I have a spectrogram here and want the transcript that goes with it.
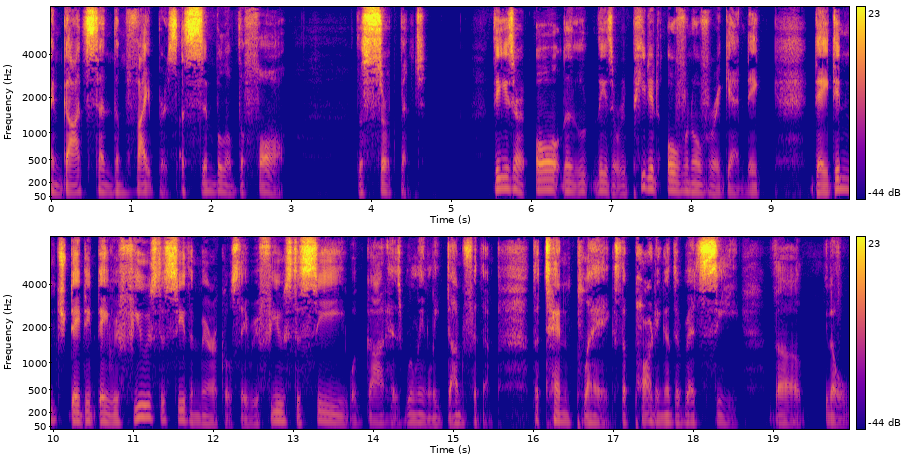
and God sent them vipers, a symbol of the fall, the serpent. These are all these are repeated over and over again. They they didn't they did they refused to see the miracles. They refused to see what God has willingly done for them. The 10 plagues, the parting of the Red Sea, the you know,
